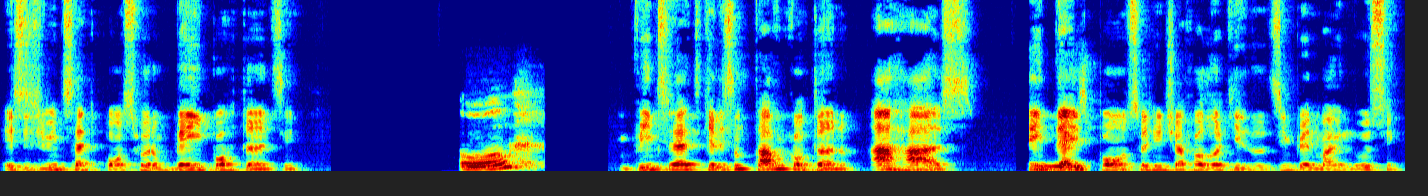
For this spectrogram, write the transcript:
esses 27 pontos foram bem importantes. Oh. 27 que eles não estavam contando. A Haas tem 10 pontos, a gente já falou aqui do desempenho do Magnussen.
